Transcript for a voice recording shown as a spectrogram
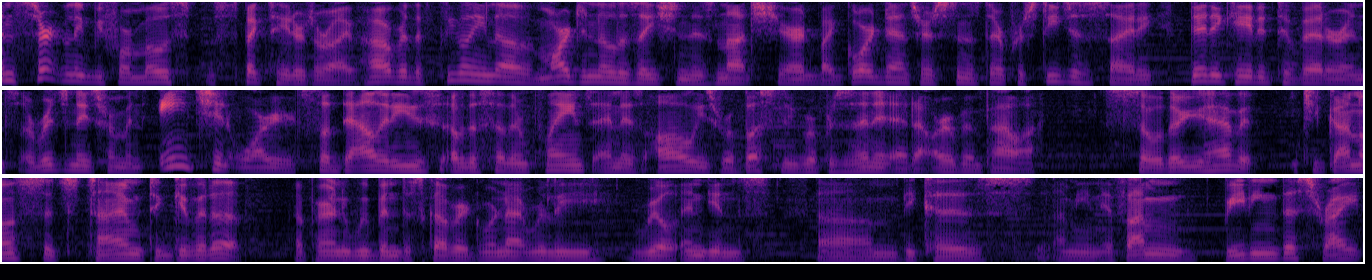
and certainly before most spectators arrive. However, the feeling of marginalization is not shared by gourd dancers since their prestigious society, dedicated to veterans, originates from an ancient warrior sodalities of the Southern Plains and is always robustly represented at an urban powwow. So there you have it. Chicanos, it's time to give it up. Apparently, we've been discovered. We're not really real Indians. Um, because, I mean, if I'm reading this right,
